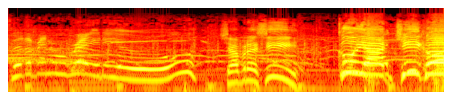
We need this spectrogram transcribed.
Philippine Radio. Siyempre si Kuya Chico!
